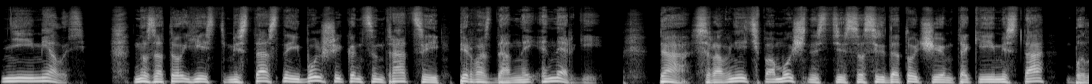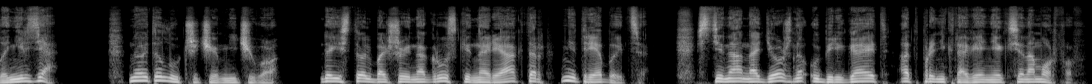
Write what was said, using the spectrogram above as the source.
не имелось. Но зато есть места с наибольшей концентрацией первозданной энергии. Да, сравнить по мощности сосредоточием такие места было нельзя. Но это лучше, чем ничего. Да и столь большой нагрузки на реактор не требуется. Стена надежно уберегает от проникновения ксеноморфов.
